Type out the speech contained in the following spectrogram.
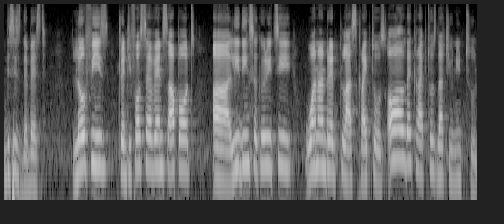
This is the best. Low fees, 24-7 support, uh, leading security, 100 plus cryptos. All the cryptos that you need to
